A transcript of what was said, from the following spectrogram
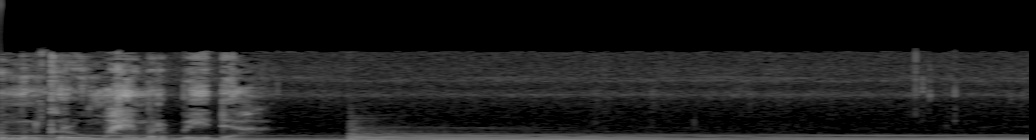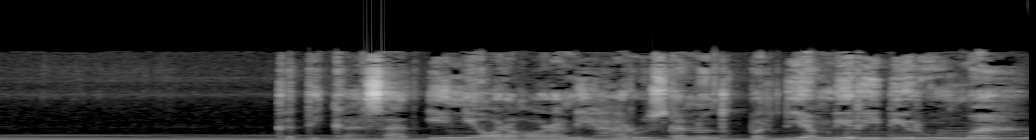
Namun ke rumah yang berbeda. Ketika saat ini orang-orang diharuskan untuk berdiam diri di rumah,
